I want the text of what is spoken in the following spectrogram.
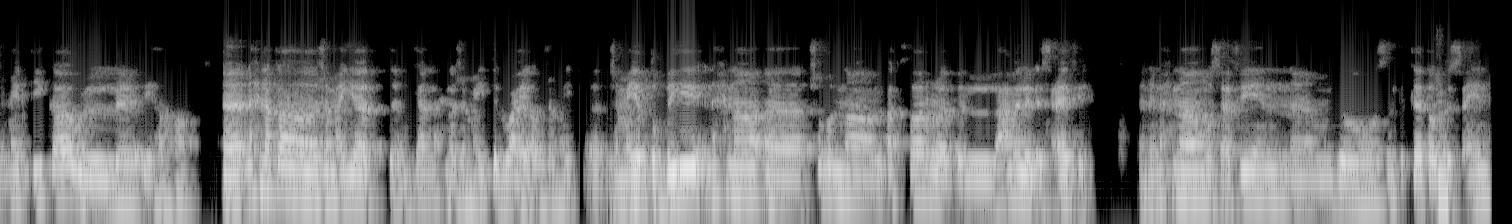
جمعية تيكا والإيهاها نحن كجمعيات إن كان نحن جمعية الوعي أو جمعية جمعية الطبية نحن شغلنا الأكثر بالعمل الإسعافي. يعني نحن مسعفين منذ سنة 93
